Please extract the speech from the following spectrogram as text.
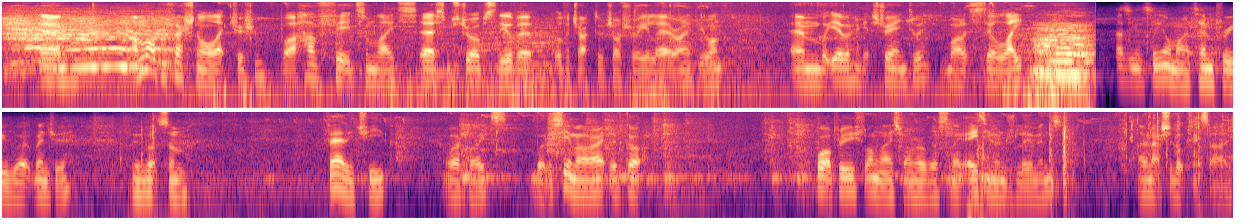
Um, I'm not a professional electrician, but I have fitted some lights, uh, some strobes to the other other tractor, which I'll show you later on if you want. Um, but yeah, we're going to get straight into it while it's still light. As you can see on my temporary workbench here, we've got some fairly cheap work lights, but they seem alright. They've got waterproof, long lifespan, robust, like 1800 lumens. I haven't actually looked inside.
